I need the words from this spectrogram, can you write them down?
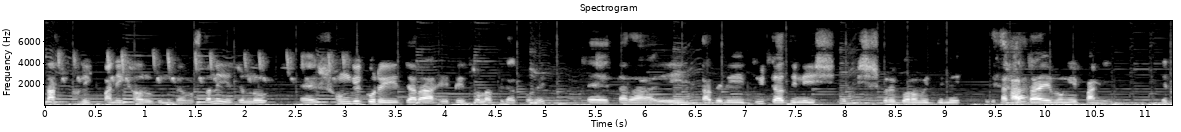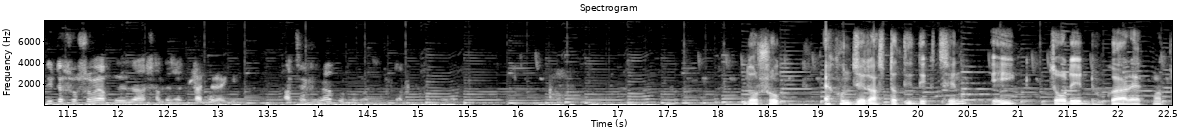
তাৎক্ষণিক পানি খাওয়ারও কোনো ব্যবস্থা নেই। এজন্য সঙ্গে করে যারা হেঁটে চলাফেরা করে তারা এই তাদের এই দুইটা জিনিস বিশেষ করে গরমের দিনে ছাতা এবং এই পানি। এই দুইটা সবসময় আপনারা সাথে রাখেন সাথে রাখি। আচ্ছা ধন্যবাদ। দর্শক এখন যে রাস্তাটি দেখছেন এই চরে ঢোকার একমাত্র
